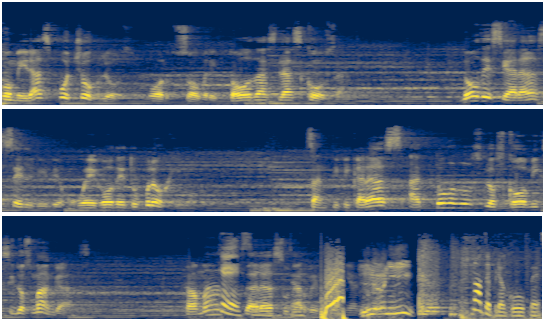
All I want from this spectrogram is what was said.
Comerás pochoclos por sobre todas las cosas. No desearás el videojuego de tu prójimo. Santificarás a todos los cómics y los mangas. Jamás ¿Qué es darás esto? una reseña. No te preocupes.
